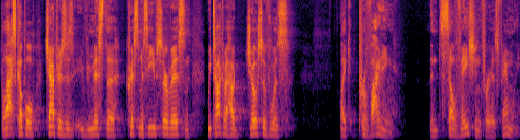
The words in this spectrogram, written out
The last couple chapters, is, if you missed the Christmas Eve service, and we talked about how Joseph was like providing and salvation for his family.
